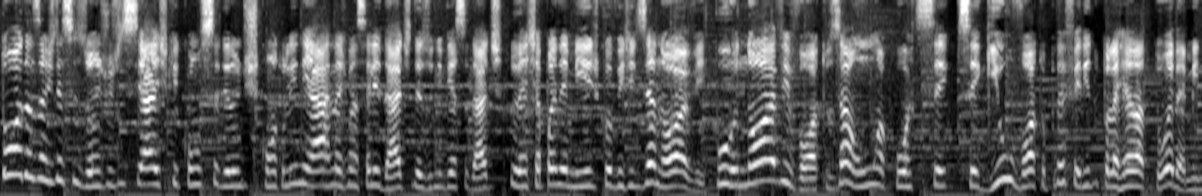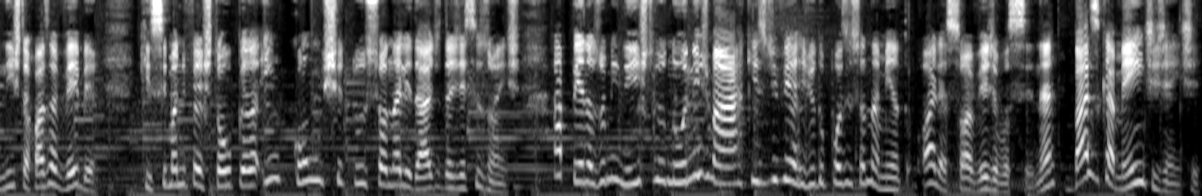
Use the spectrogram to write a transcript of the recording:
todas as decisões judiciais que concederam desconto linear nas mensalidades das universidades durante a pandemia de Covid-19. Por nove votos a um, a corte se seguiu o voto preferido pela relatora, ministra Rosa Weber, que se manifestou pela inconstitucionalidade das decisões. Apenas o ministro Nunes Marques divergiu do posicionamento. Olha só, veja você, né? Basicamente, gente,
